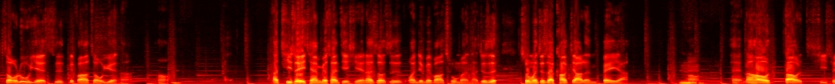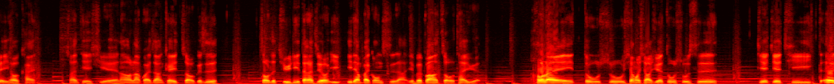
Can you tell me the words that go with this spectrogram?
走路也是没办法走远呐、啊。哦，他七岁以前还没有穿铁鞋，那时候是完全没办法出门呐、啊，就是出门就是要靠家人背呀、啊。嗯，哎、欸，然后到七岁以后开穿铁鞋，然后拿拐杖可以走，可是。走的距离大概只有一一两百公尺啊，也没办法走太远。后来读书，像我小学读书是姐姐骑那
